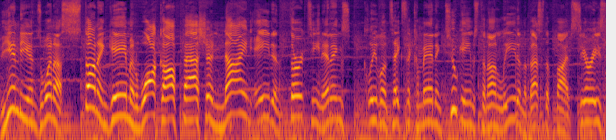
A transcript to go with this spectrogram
The Indians win a stunning game in walk-off fashion, 9, 8, and 13 innings. Cleveland takes a commanding two games to none lead in the best of five series.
